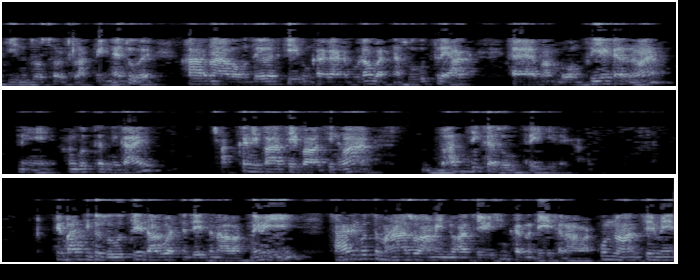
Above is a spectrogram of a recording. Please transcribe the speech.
කියන දොස්වලට ලක් වෙන්නේ නැතුව කාරණාව හොඳට තේරුම් කරගන්න පුළුවන් වටිනා සූත්‍රයක් මම බොහොම ප්‍රිය කරනවා මේ අංගුත්තර නිකායේ චක්කනිපාතේ පවතිනවා බද්ධික සූත්‍රය කියලා එකක්. මේ බද්ධික සූත්‍රයේ දරුවචන දේශනාවක් නෙවෙයි සාරිපුත්ත මහා ස්වාමීන් වහන්සේ විසින් කරන දේශනාවක්. උන්වහන්සේ මේ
